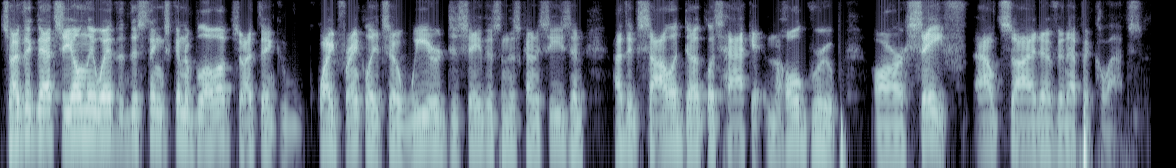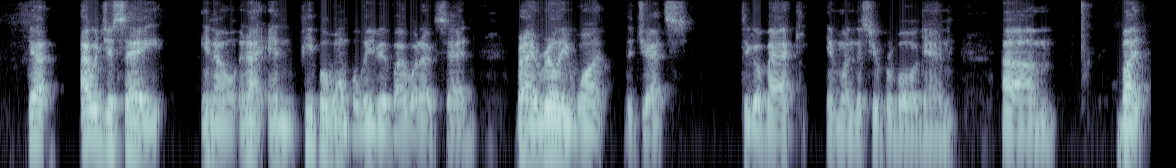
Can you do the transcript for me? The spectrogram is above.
So I think that's the only way that this thing's going to blow up. So I think, quite frankly, it's so weird to say this in this kind of season. I think Saleh Douglas Hackett and the whole group are safe outside of an epic collapse. Yeah, I would just say, you know, and I and people won't believe it by what I've said, but I really want the Jets to go back and win the Super Bowl again. Um, but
